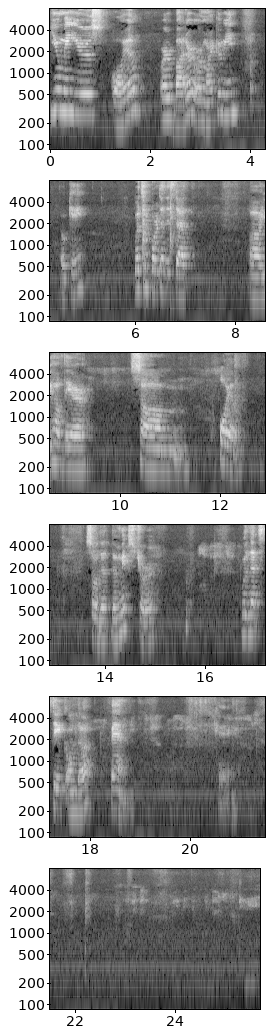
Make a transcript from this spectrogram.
you may use oil or butter or margarine. Okay. What's important is that uh, you have there some oil so that the mixture will not stick on the pan. Okay okay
